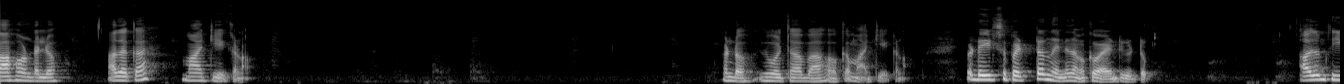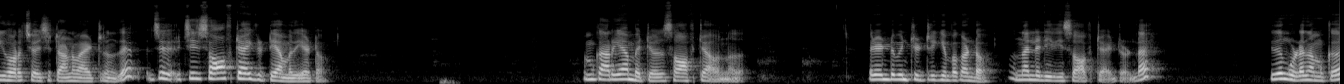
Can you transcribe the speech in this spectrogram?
ഭാഗം ഉണ്ടല്ലോ അതൊക്കെ മാറ്റി വയ്ക്കണം കണ്ടോ? ഇതുപോലത്തെ ആ ഭാഗമൊക്കെ മാറ്റി വയ്ക്കണം ഇപ്പോൾ ഡേറ്റ്സ് പെട്ടെന്ന് തന്നെ നമുക്ക് വഴണ്ടി കിട്ടും. അതും തീ കുറച്ച് വെച്ചിട്ടാണ് വഴറ്റുന്നത് ഇച്ചിരി സോഫ്റ്റായി കിട്ടിയാൽ മതി കേട്ടോ. നമുക്കറിയാൻ പറ്റും അത് സോഫ്റ്റ് ആവുന്നത്. രണ്ട് മിനിറ്റ് ഇട്ടിരിക്കുമ്പോൾ കണ്ടോ? നല്ല രീതിയിൽ സോഫ്റ്റ് ആയിട്ടുണ്ട്. ഇതും കൂടെ നമുക്ക്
